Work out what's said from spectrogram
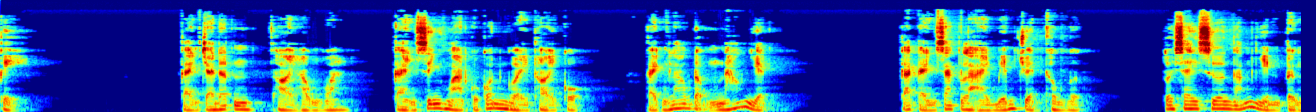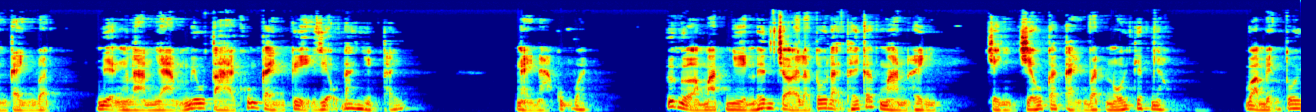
kỳ. Cảnh trái đất thời hồng hoang, Cảnh sinh hoạt của con người thời cổ, Cảnh lao động náo nhiệt. Các cảnh sắc lại biến chuyển không ngừng. Tôi say sưa ngắm nhìn từng cảnh vật, Miệng làm nhảm miêu tả khung cảnh kỳ diệu đang nhìn thấy. Ngày nào cũng vậy, Cứ ngửa mặt nhìn lên trời là tôi lại thấy các màn hình Trình chiếu các cảnh vật nối tiếp nhau. Và miệng tôi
